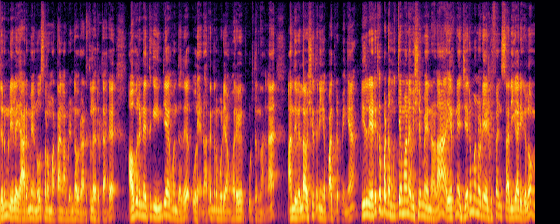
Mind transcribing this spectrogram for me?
ஜெர்மனியில் யாருமே நோ சொல்ல மாட்டாங்க அப்படின்ற ஒரு இடத்துல இருக்காரு. அவர் நேற்றுக்கு இந்தியாவுக்கு வந்தது ஒரு நரேந்திர மோடி அவங்க வரவேற்பு கொடுத்துருந்தாங்க. அந்த எல்லா விஷயத்தை நீங்கள் பார்த்துருப்பீங்க. இதில் எடுக்கப்பட்ட முக்கியமான விஷயம் என்னன்னா ஏற்கனவே ஜெர்மனுடைய டிஃபென்ஸ் அதிகாரிகளும்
